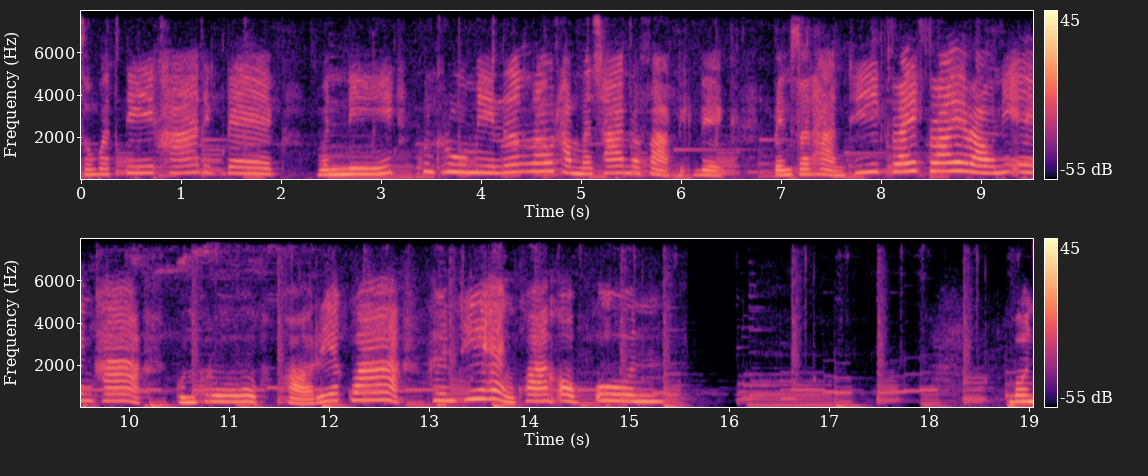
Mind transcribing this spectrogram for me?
สวัสดีค่ะเด็กๆ วันนี้คุณครูมีเรื่องเล่าธรรมชาติมาฝากเด็กๆ เป็นสถานที่ใกล้ๆเรานี่เองค่ะ คุณครูขอเรียกว่า พื้นที่แห่งความอบอุ่น บน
